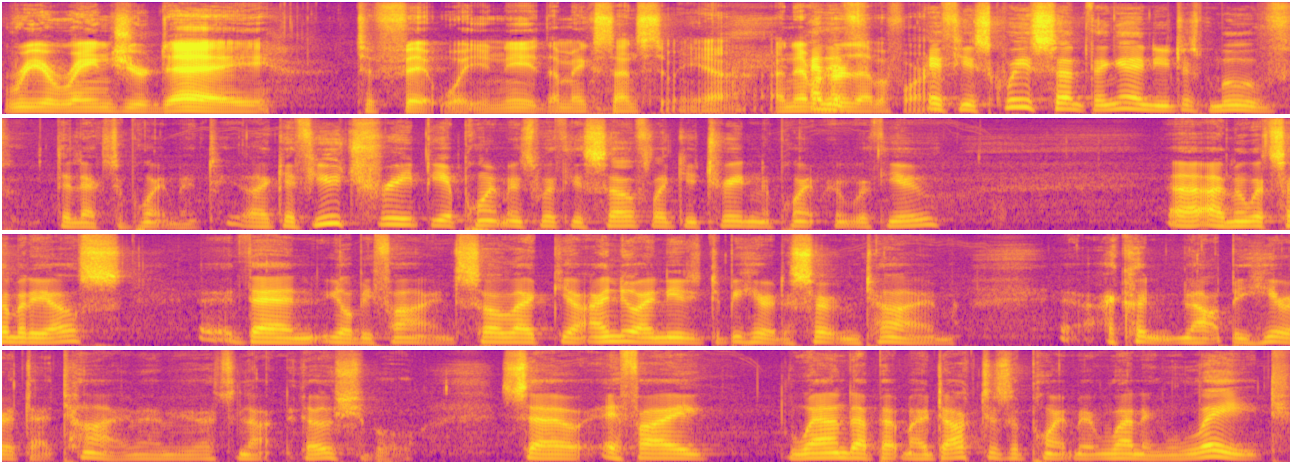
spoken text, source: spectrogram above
rearrange your day to fit what you need. That makes sense to me. Yeah, I never and heard if, that before. If you squeeze something in, you just move the next appointment. Like if you treat the appointments with yourself like you treat an appointment with you, uh, I mean with somebody else, then you'll be fine. So like yeah, I knew I needed to be here at a certain time. I couldn't not be here at that time. I mean that's not negotiable. So if I wound up at my doctor's appointment running late,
